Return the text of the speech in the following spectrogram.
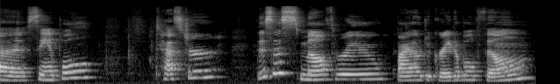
uh, sample tester. This is smell through biodegradable film,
